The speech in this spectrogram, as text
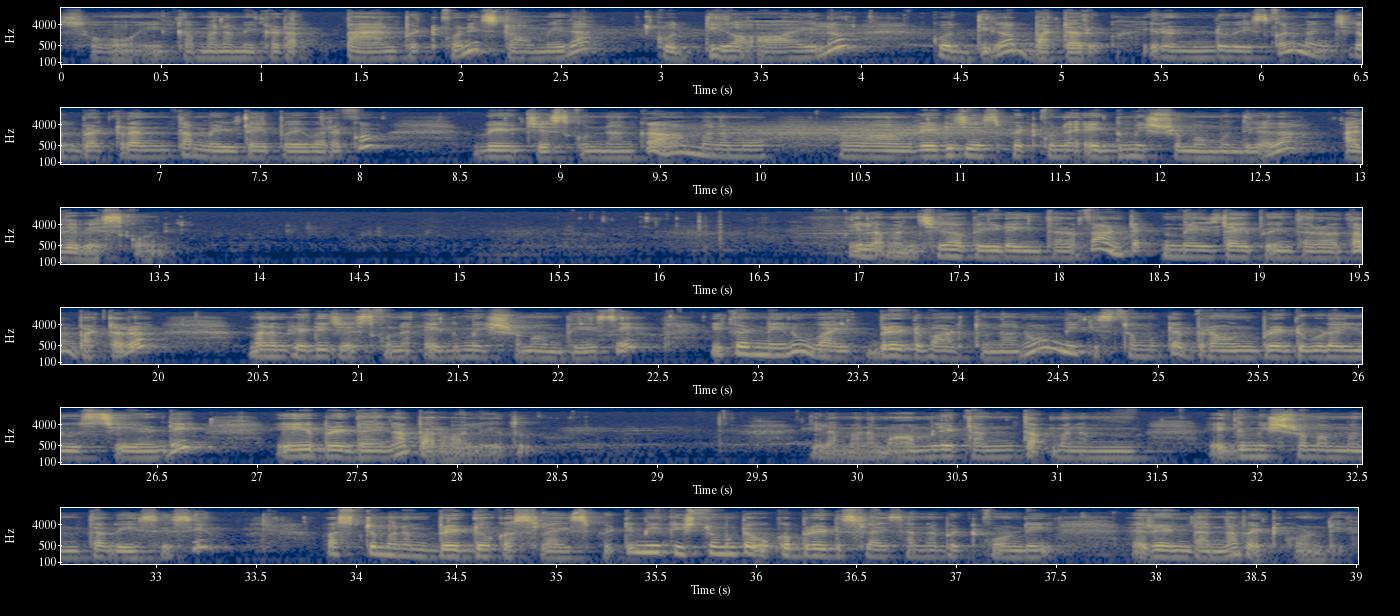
సో ఇంకా మనం ఇక్కడ ప్యాన్ పెట్టుకొని స్టవ్ మీద కొద్దిగా ఆయిల్ కొద్దిగా బటర్ ఈ రెండు వేసుకొని మంచిగా బటర్ అంతా మెల్ట్ అయిపోయే వరకు వెయిట్ చేసుకున్నాక మనము రెడీ చేసి పెట్టుకున్న ఎగ్ మిశ్రమం ఉంది కదా అది వేసుకోండి. ఇలా మంచిగా వేడైన తర్వాత అంటే మెల్ట్ అయిపోయిన తర్వాత బటర్ మనం రెడీ చేసుకున్న ఎగ్ మిశ్రమం వేసి ఇక్కడ నేను వైట్ బ్రెడ్ వాడుతున్నాను. మీకు ఇష్టం ఉంటే బ్రౌన్ బ్రెడ్ కూడా యూస్ చేయండి. ఏ బ్రెడ్ అయినా పర్వాలేదు. ఇలా మనం ఆమ్లెట్ అంతా మనం ఎగ్ మిశ్రమం అంతా వేసేసి ఫస్ట్ మనం బ్రెడ్ ఒక స్లైస్ పెట్టి మీకు ఇష్టం ఉంటే ఒక బ్రెడ్ స్లైస్ అన్న పెట్టుకోండి రెండన్నా పెట్టుకోండి.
